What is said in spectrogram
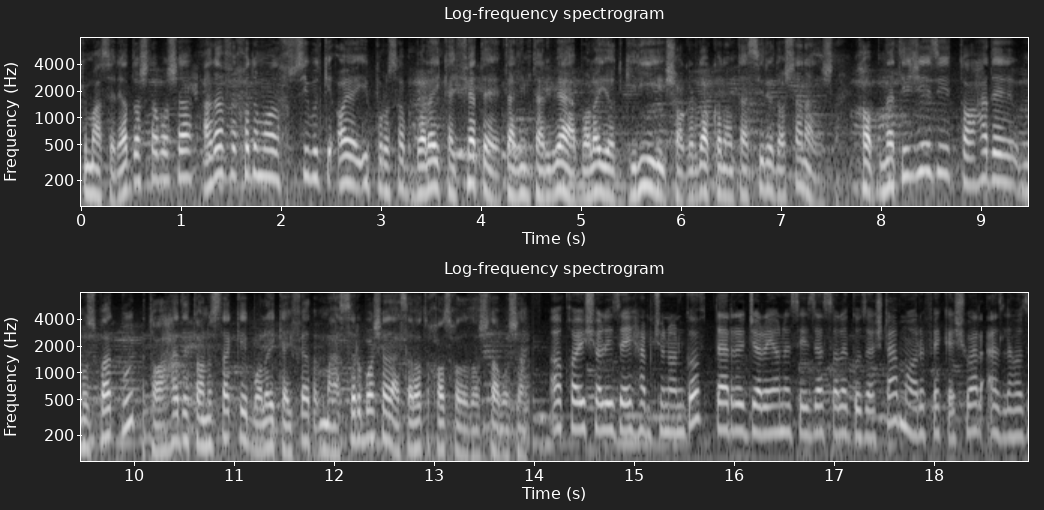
که موثریت داشته باشه. هدف خود ما خصوصی بود که آیا این پروسه بالای کیفیت تعلیم تربیت بالای یادگیری شاگردا کدام تاثیر داشته نداشته خب نتیجه ازی تا حد مثبت بود. تا حد تانسته که بالای کیفیت موثر باشه اثرات خاص خود داشته باشه. آقای شالیزی همچنان گفت در جریان 13 سال گذشته معارف کشور از لحاظ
